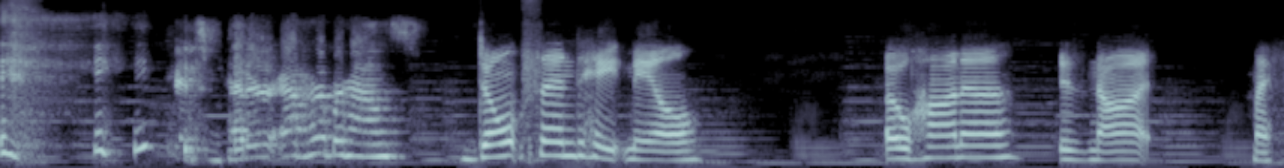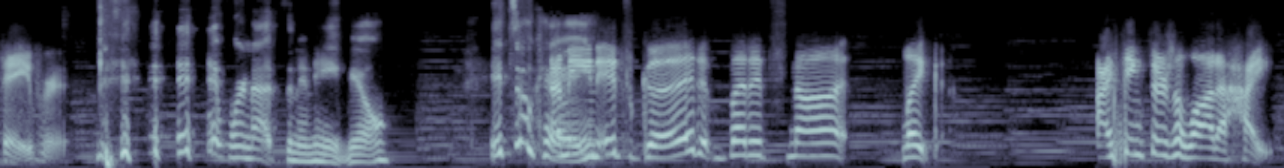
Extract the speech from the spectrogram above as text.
It's better at Harbor House. Don't send hate mail. Ohana is not my favorite. We're not sending hate mail. It's okay. I mean, it's good, but it's not like. I think there's a lot of hype.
